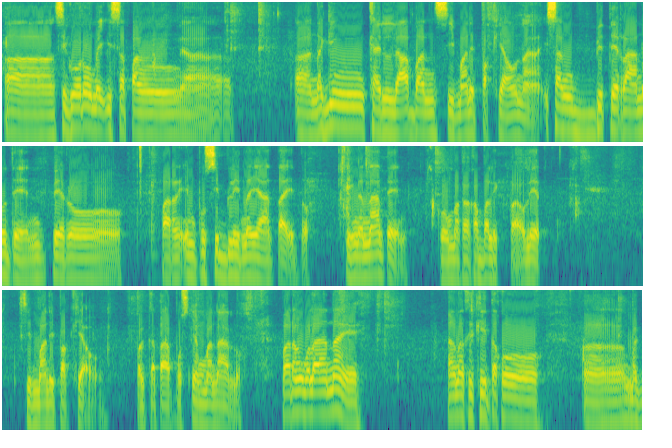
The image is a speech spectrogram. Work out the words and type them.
Ah, siguro may isa pang ah, ah, naging kailaban si Manny Pacquiao na isang veterano din pero parang imposible na yata ito. Tingnan natin kung makakabalik pa ulit si Manny Pacquiao pagkatapos niyang manalo. Parang wala na eh. Ang nakikita ko, ah, mag,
